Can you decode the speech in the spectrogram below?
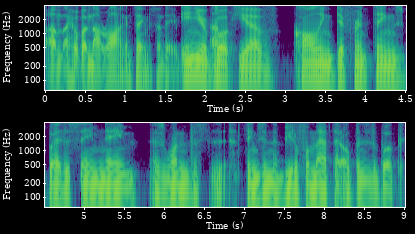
Um, I hope I'm not wrong in saying this on Dave. In your um, book, you have calling different things by the same name as one of the th- things in the beautiful map that opens the book.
